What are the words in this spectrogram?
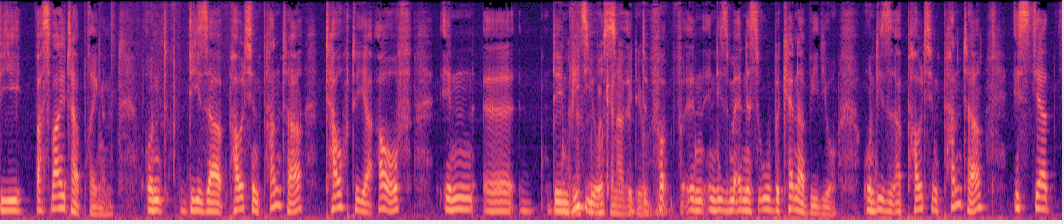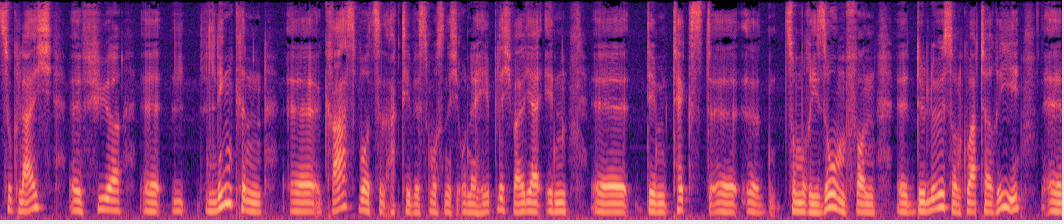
die was weiterbringen. Und dieser Paulchen Panther tauchte ja auf in äh, den Videos, in, in diesem NSU-Bekenner-Video. Und dieser Paulchen Panther ist ja zugleich äh, für äh, linken äh, Graswurzelaktivismus nicht unerheblich, weil ja in äh, dem Text äh, äh zum Rhizom von äh, Deleuze und Guattari äh,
